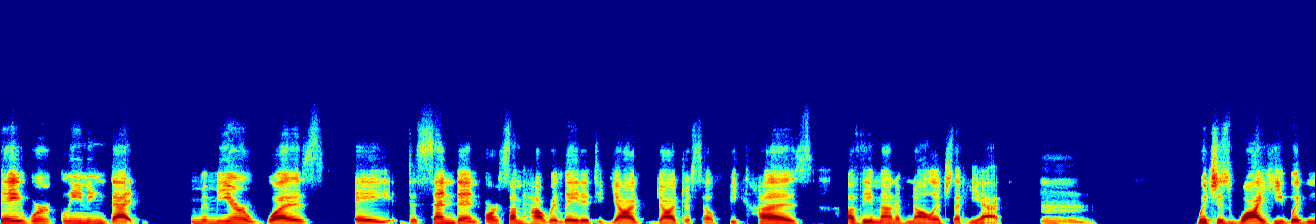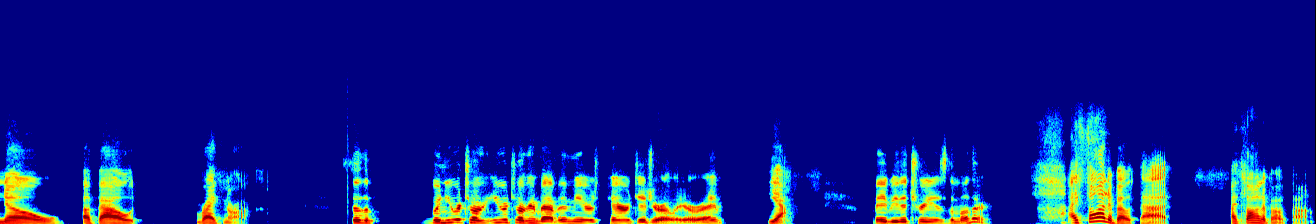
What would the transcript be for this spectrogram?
they were gleaning that Mimir was a descendant or somehow related to Yad, Yggdrasil because of the amount of knowledge that he had, Mm. which is why he would know about Ragnarok. So the when you were talking, you were talking about Mimir's parentage earlier, right? Yeah. Maybe the tree is the mother. I thought about that. I thought about that.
